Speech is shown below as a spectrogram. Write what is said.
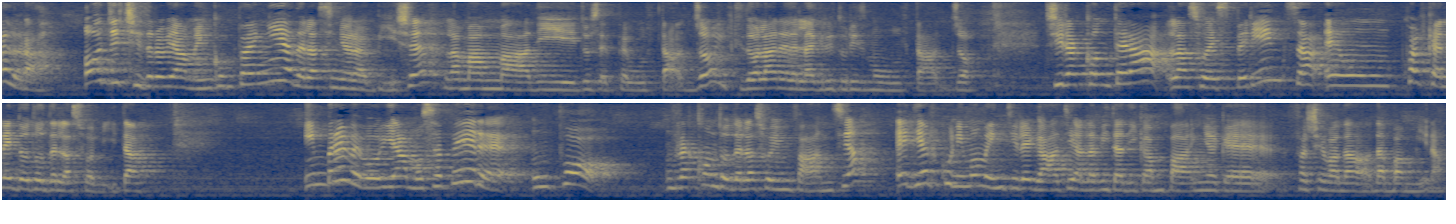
Allora, oggi ci troviamo in compagnia della signora Pice, la mamma di Giuseppe Vultaggio, il titolare dell'agriturismo Vultaggio. Ci racconterà la sua esperienza e un, qualche aneddoto della sua vita. In breve vogliamo sapere un po' un racconto della sua infanzia e di alcuni momenti legati alla vita di campagna che faceva da, da bambina.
